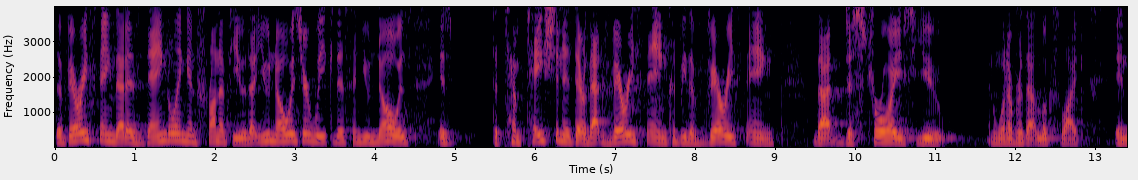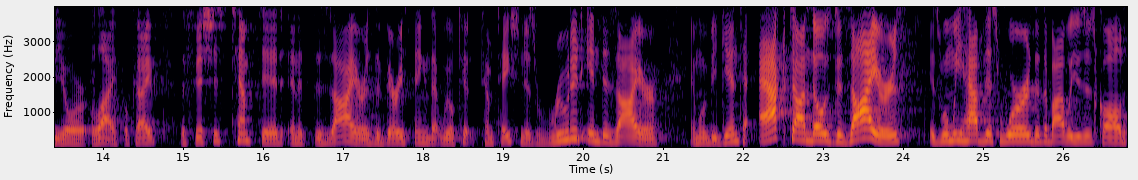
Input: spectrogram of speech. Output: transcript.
the very thing that is dangling in front of you that you know is your weakness and you know is, is the temptation is there, that very thing could be the very thing that destroys you and whatever that looks like in your life, okay? The fish is tempted and its desire is the very thing that will. Temptation is rooted in desire, and when we begin to act on those desires, is when we have this word that the Bible uses called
